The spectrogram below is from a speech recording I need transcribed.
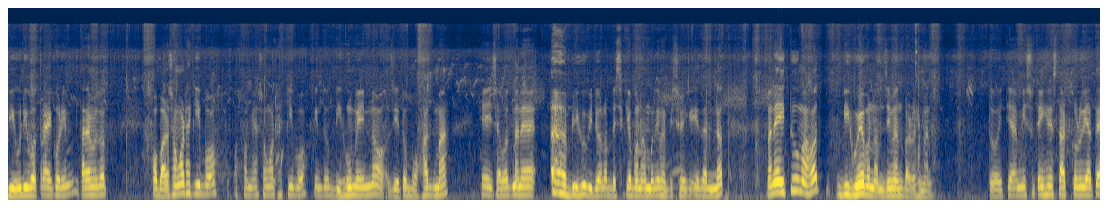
বিহু দিব ট্ৰাই কৰিম। তাৰে মাজত কভাৰ চঙৰ থাকিব অসমীয়া চঙৰ থাকিব কিন্তু বিহু মেইন ন যিহেতু বহাগ মাহ সেই হিচাপত মানে বিহু ভিডিঅ' অলপ বেছিকৈ বনাম বুলি ভাবিছোঁ এইকেইটা দিনত। মানে এইটো মাহত বিহুৱে বনাম যিমান পাৰোঁ সিমান। তো এতিয়া আমি শ্বুটিংখিনি ষ্টাৰ্ট কৰোঁ ইয়াতে।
